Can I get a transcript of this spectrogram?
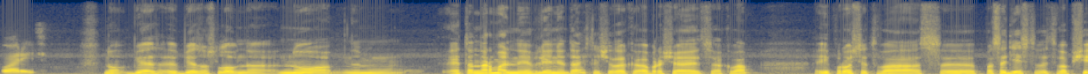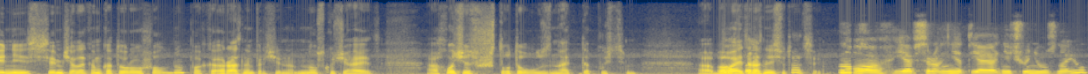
говорить. Ну, без, безусловно. Но это нормальное явление, да, если человек обращается к вам и просит вас э, посодействовать в общении с тем человеком, который ушел, ну, по разным причинам, ну, скучает, а хочет что-то узнать, допустим. А, бывают ну, разные ситуации. Но я все равно, нет, я ничего не узнаю.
